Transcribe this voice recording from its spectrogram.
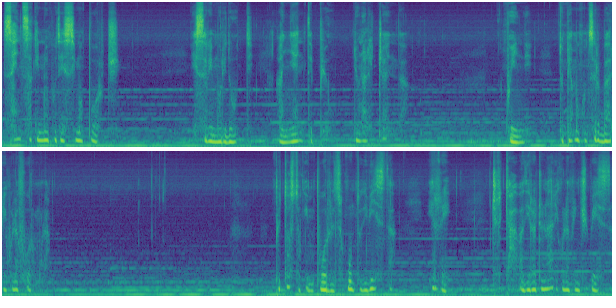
senza che noi potessimo opporci e saremmo ridotti a niente più di una leggenda. Quindi dobbiamo conservare quella formula. Piuttosto che imporre il suo punto di vista, il re cercava di ragionare con la principessa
